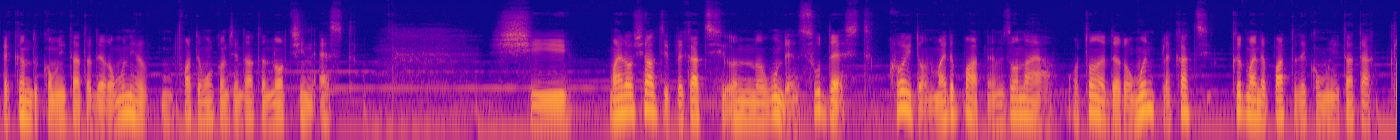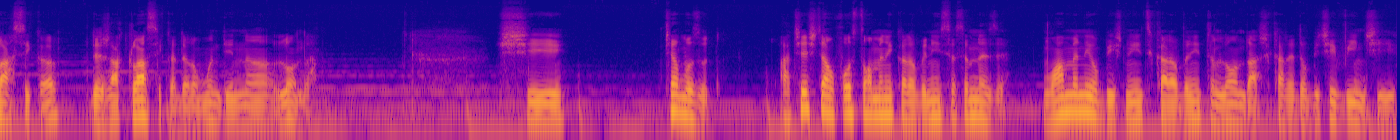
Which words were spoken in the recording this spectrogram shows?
Pe când comunitatea de români e foarte mult concentrată în nord și în est. Și mai erau și alții plecați în unde? În sud-est, Croydon, mai departe, în zona aia. O tonă de români plecați cât mai departe de comunitatea clasică, deja clasică de români din uh, Londra. Și ce am văzut? Aceștia au fost oamenii care au venit să semneze oamenii obișnuiți care au venit în Londra și care de obicei vin și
